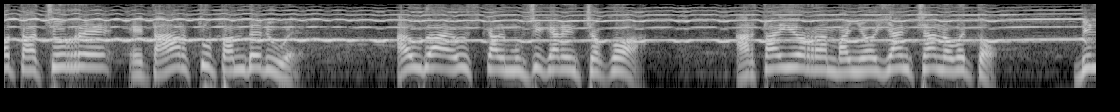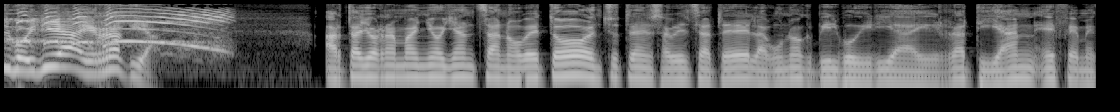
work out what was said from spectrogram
Bota txurre eta hartu panderue. Hau da euskal musikaren txokoa. Artai horran baino jantxan hobeto. Bilbo iria irratia. Arta jorran baino jantzan hobeto entzuten zabiltzate lagunok Bilbo iria irratian FM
